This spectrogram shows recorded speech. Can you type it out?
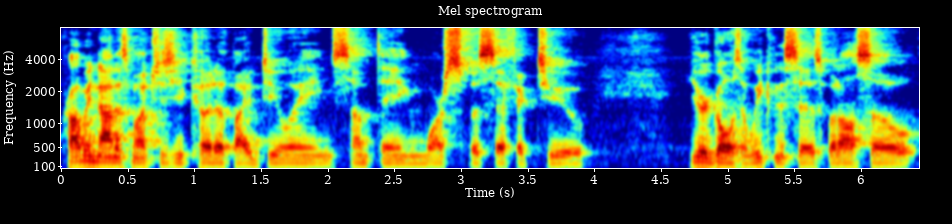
Probably not as much as you could have by doing something more specific to your goals and weaknesses, but also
